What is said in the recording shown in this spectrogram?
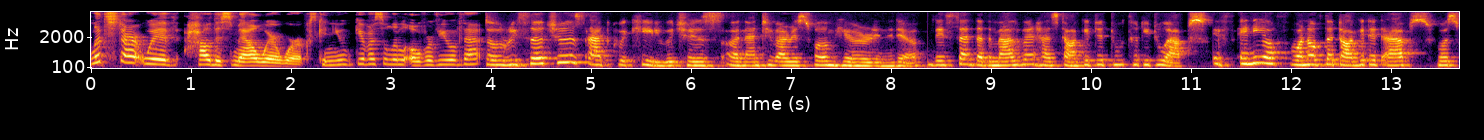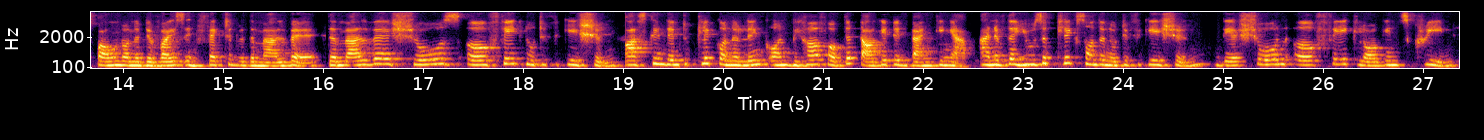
let's start with how this malware works. Can you give us a little overview of that? So, researchers at QuickHeal, which is an antivirus firm here in India, they said that the malware has targeted 232 apps. If any of one of the targeted apps was found on a device infected with the malware, the malware shows a fake notification asking them to click on a link on behalf of the targeted banking app. And if the user clicks on the notification, they are shown a fake login screen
